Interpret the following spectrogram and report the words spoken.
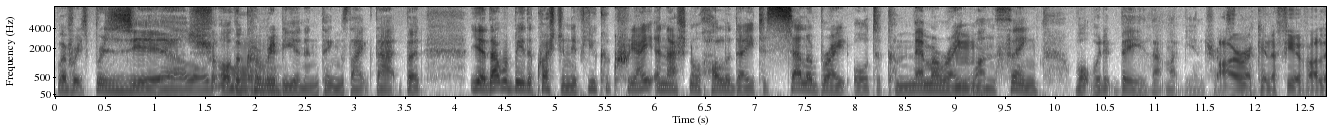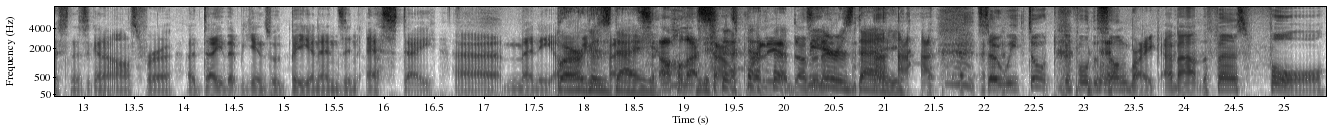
whether it's Brazil or, or the Caribbean and things like that. But yeah, that would be the question. If you could create a national holiday to celebrate or to commemorate Hmm. one thing, what would it be? That might be interesting. I reckon a few of our listeners are going to ask for a, a day that begins with B and ends in S day. Uh, many Burgers. Day. Oh, that sounds brilliant, doesn't it? Beers Day. so we talked before the song break about the first four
